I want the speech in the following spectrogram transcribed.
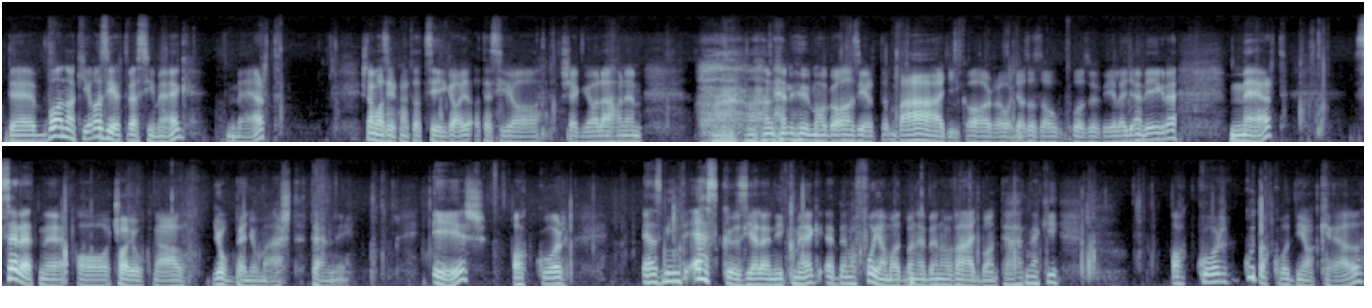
de van, aki azért veszi meg, mert, és nem azért, mert a cég teszi a segge alá, hanem, hanem ő maga azért vágyik arra, hogy az az autó az övé legyen végre, mert szeretne a csajoknál jobb benyomást tenni. És akkor ez mind eszköz jelenik meg ebben a folyamatban, ebben a vágyban. Tehát neki akkor kutakodnia kell,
